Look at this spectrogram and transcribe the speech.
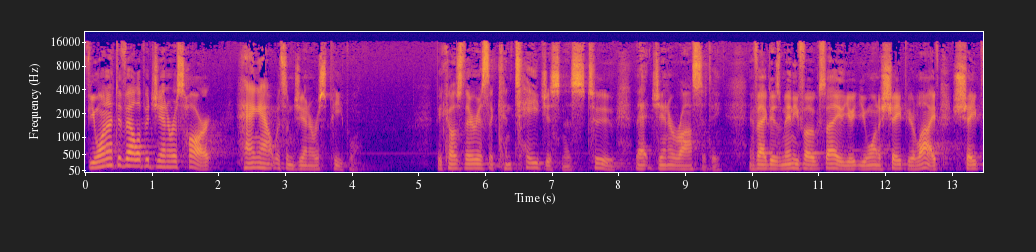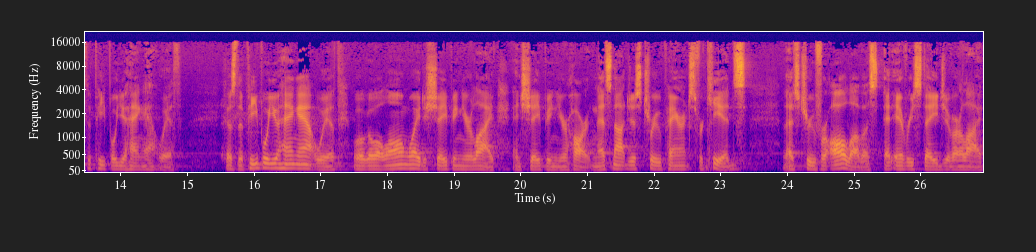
If you want to develop a generous heart, hang out with some generous people because there is a contagiousness to that generosity. In fact, as many folks say, you, you want to shape your life, shape the people you hang out with. Because the people you hang out with will go a long way to shaping your life and shaping your heart. And that's not just true, parents, for kids. That's true for all of us at every stage of our life.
